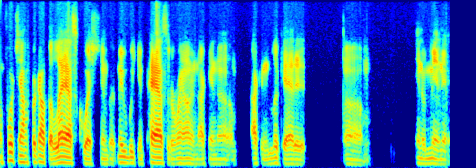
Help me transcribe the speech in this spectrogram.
unfortunately, I forgot the last question, but maybe we can pass it around and I can um, I can look at it um, in a minute.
